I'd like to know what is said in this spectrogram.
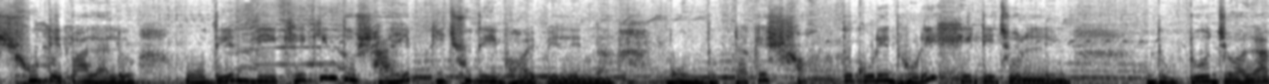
ছুটে পালালো। ওদের দেখে কিন্তু সাহেব কিছুতেই ভয় পেলেন না। বন্দুকটাকে শক্ত করে ধরে হেঁটে চললেন। দুটো জলা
